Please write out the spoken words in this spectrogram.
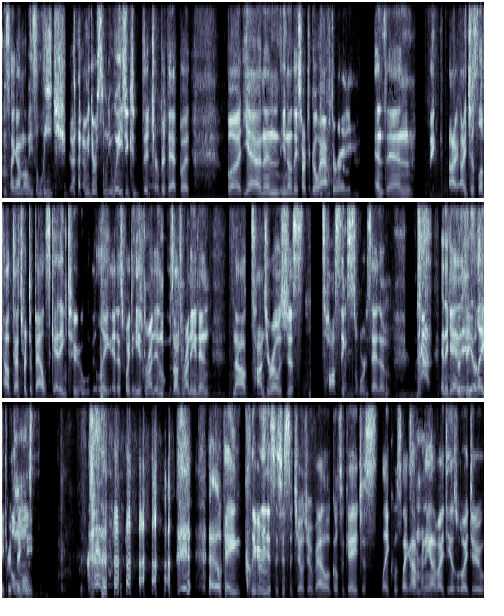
he's like I don't know. He's a leech. I mean, there's so many ways you could interpret that, but, but yeah. And then you know they start to go after him, and then like I, I just love how desperate the battle's getting too. Like at this point, he's running, Muzan's running, and then now Tanjiro is just tossing swords at him. and again, the it's Dio like almost technique. okay, clearly this is just a JoJo battle. Gotoge just like was like, I'm running out of ideas. What do I do?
